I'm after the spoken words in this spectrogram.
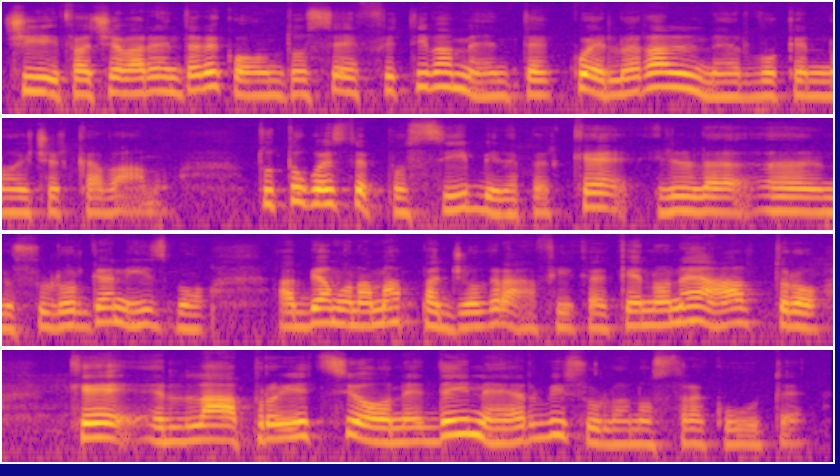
ci faceva rendere conto se effettivamente quello era il nervo che noi cercavamo. Tutto questo è possibile perché eh, sull'organismo abbiamo una mappa geografica che non è altro che la proiezione dei nervi sulla nostra cute.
